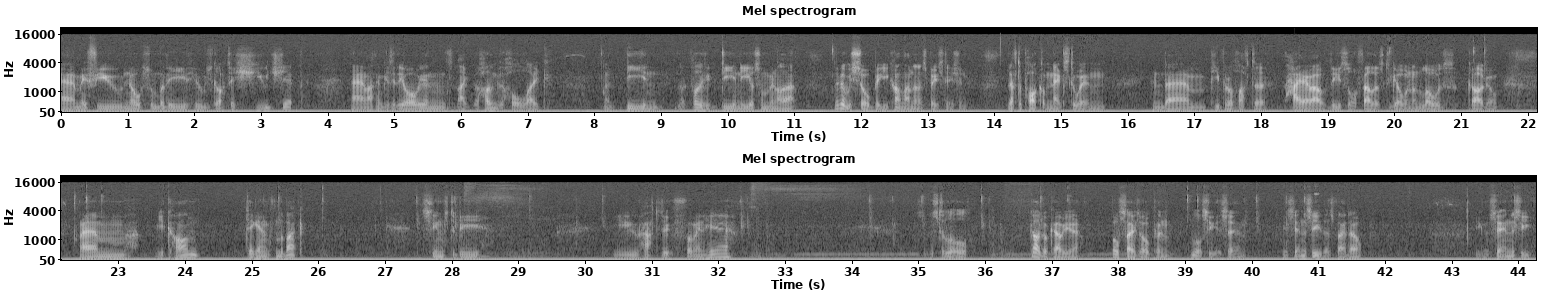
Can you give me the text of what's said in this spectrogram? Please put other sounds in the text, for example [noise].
Um, if you know somebody who's got a huge ship, um, I think is it the Orion, like I think the whole like uh, D and probably D and E or something like that. They're gonna be so big you can't land on a space station. You have to park up next to it, and and um, people will have to hire out these sort of fellas to go and unload cargo. Um, you can't take anything from the back. It seems to be you have to do it from in here. Just a little cargo carrier, both sides open, little seat to sit in. Can you sit in the seat? Let's find out. You can sit in the seat.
